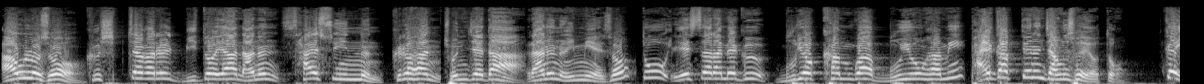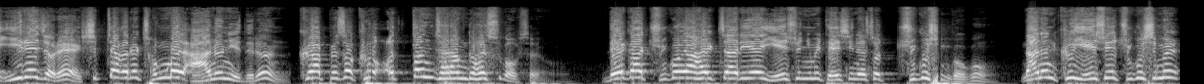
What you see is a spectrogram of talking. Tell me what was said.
아울러서 그 십자가를 믿어야 나는 살 수 있는 그러한 존재다라는 의미에서 또 옛사람의 그 무력함과 무용함이 발각되는 장소예요, 또. 그러니까 이래저래 십자가를 정말 아는 이들은 그 앞에서 그 어떤 자랑도 할 수가 없어요. 내가 죽어야 할 자리에 예수님을 대신해서 죽으신 거고 나는 그 예수의 죽으심을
